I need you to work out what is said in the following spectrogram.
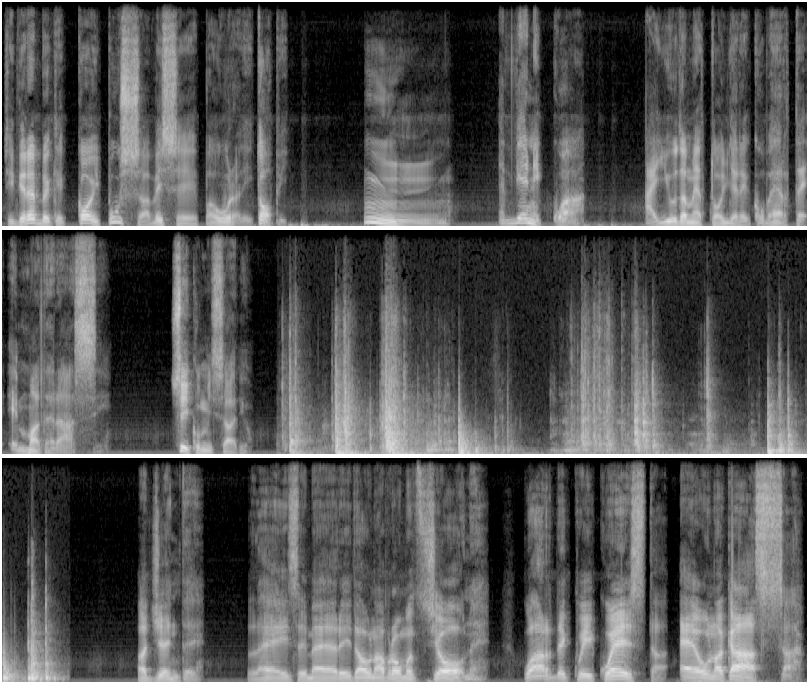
Si direbbe che Coi Puss avesse paura dei topi. Mmm. Vieni qua. Aiutami a togliere coperte e materassi. Sì, commissario. Agente, lei si merita una promozione. Guardi qui, questa è una cassa.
